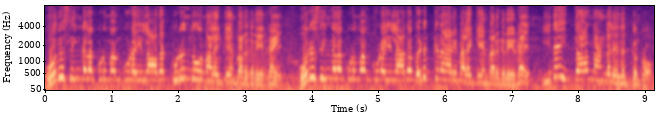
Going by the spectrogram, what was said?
ஒரு சிங்கள குடும்பம் கூட இல்லாத குருந்தூர் மலைக்கேன் வருகிறீர்கள். ஒரு சிங்கள குடும்பம் கூட இல்லாத வெடுக்குநாரி மலைக்கேன் வருகிறீர்கள். இதைத்தான் நாங்கள் எதிர்க்கின்றோம்.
